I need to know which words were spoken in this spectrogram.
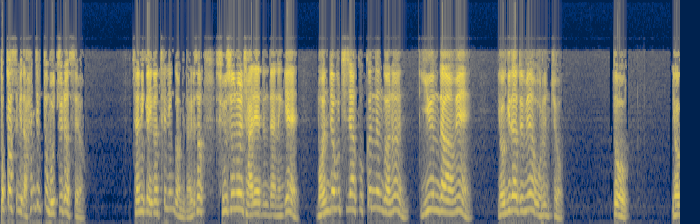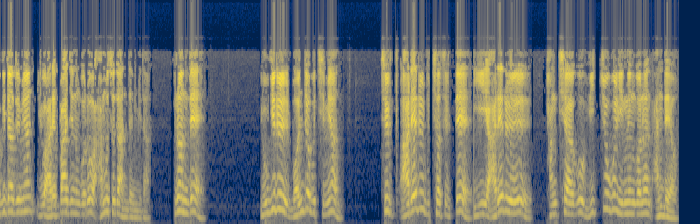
똑같습니다. 한 집도 못 줄였어요. 자, 그러니까 이건 틀린 겁니다. 그래서 수순을 잘해야 된다는 게 먼저 붙이지 않고 끊는 거는 이은 다음에 여기다 두면 오른쪽 또 여기다 두면 이 아래 빠지는 거로 아무 수도 안 됩니다. 그런데 여기를 먼저 붙이면 즉 아래를 붙였을 때 이 아래를 방치하고 위쪽을 잇는 거는 안 돼요.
